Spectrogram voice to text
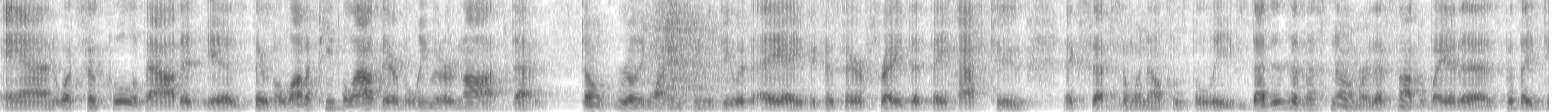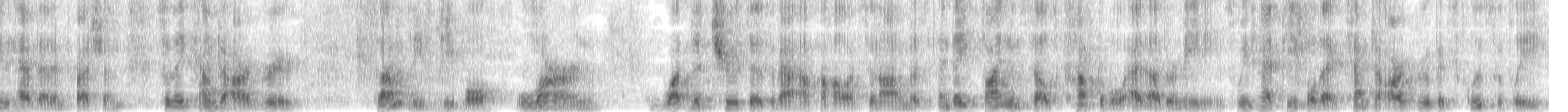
And what's so cool about it is there's a lot of people out there, believe it or not, that don't really want anything to do with AA because they're afraid that they have to accept someone else's beliefs. That is a misnomer. That's not the way it is, but they do have that impression. So they come to our group. Some of these people learn what the truth is about Alcoholics Anonymous, and they find themselves comfortable at other meetings. We've had people that come to our group exclusively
